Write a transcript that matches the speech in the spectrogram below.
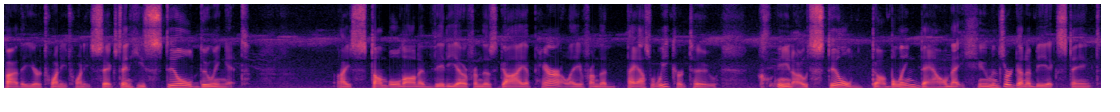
by the year 2026. And he's still doing it. I stumbled on a video from this guy apparently from the past week or two you know, still doubling down that humans are going to be extinct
